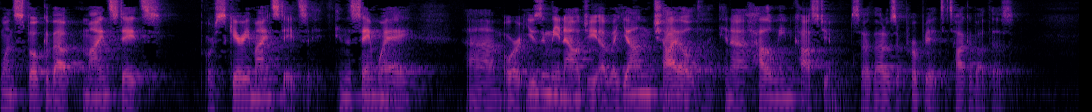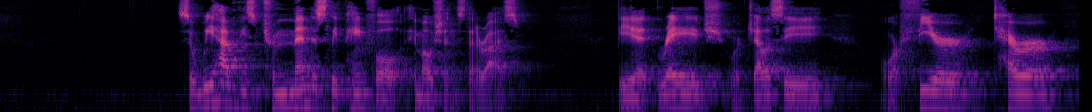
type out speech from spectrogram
once spoke about mind states or scary mind states in the same way, um, or using the analogy of a young child in a Halloween costume. So I thought it was appropriate to talk about this. So we have these tremendously painful emotions that arise, be it rage or jealousy or fear, terror,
